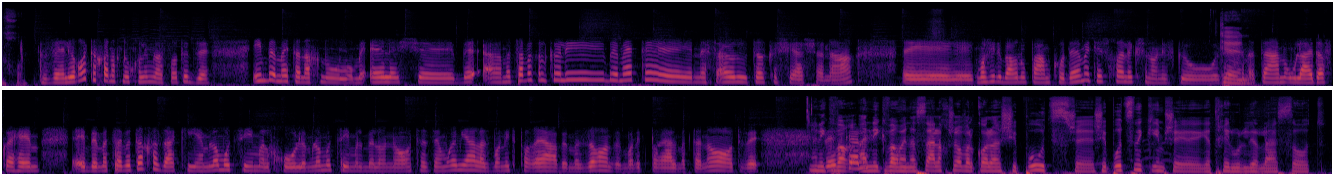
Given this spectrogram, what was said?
נכון. ולראות איך אנחנו יכולים לעשות את זה. אם באמת אנחנו מאלה שהמצב הכלכלי באמת נעשה לנו יותר קשה השנה, כמו שדיברנו פעם קודמת, יש חלק שלא נפגעו. כן. מבחינתם אולי דווקא הם אה, במצב יותר חזק, כי הם לא מוציאים על חו"ל, הם לא מוציאים על מלונות, אז הם אומרים, יאללה, אז בוא נתפרע במזון ובוא נתפרע על מתנות. ו... אני, כבר, כאלה... אני כבר מנסה לחשוב על כל השיפוץ, שיפוצניקים שיתחילו לעשות.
